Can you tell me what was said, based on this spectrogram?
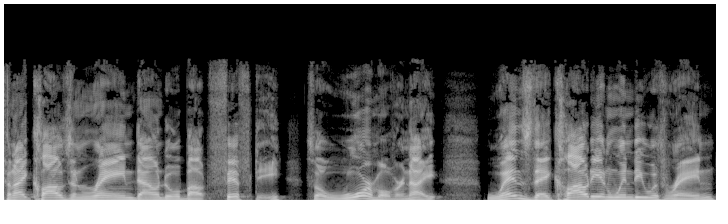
Tonight, clouds and rain down to about 50, so warm overnight. Wednesday, cloudy and windy with rain,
